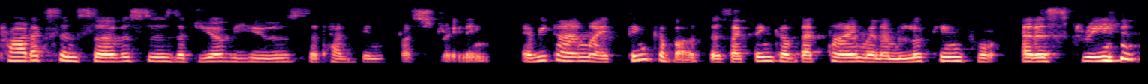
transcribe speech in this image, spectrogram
products and services that you have used that have been frustrating. Every time I think about this, I think of that time when I'm looking for at a screen,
